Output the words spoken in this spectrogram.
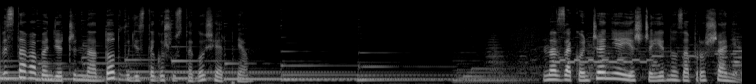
Wystawa będzie czynna do 26 sierpnia. Na zakończenie jeszcze jedno zaproszenie.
